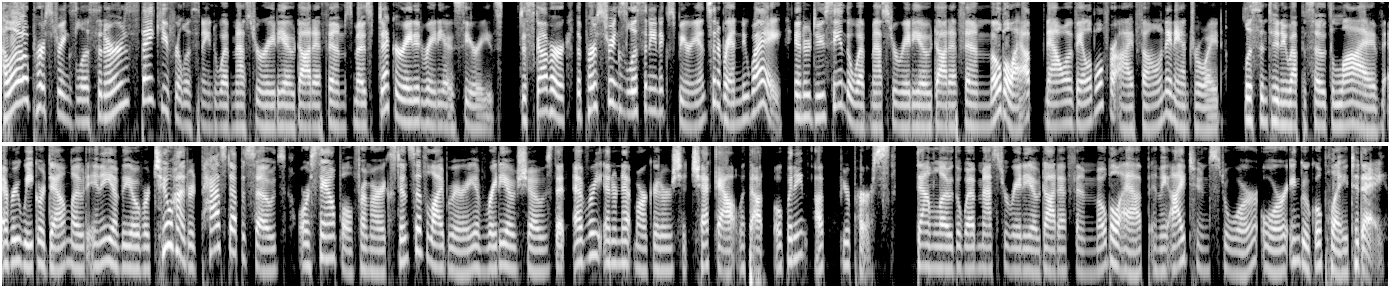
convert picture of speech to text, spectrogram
Hello, Purse Strings listeners. Thank you for listening to WebmasterRadio.fm's most decorated radio series. Discover the Purse Strings listening experience in a brand new way. Introducing the WebmasterRadio.fm mobile app, now available for iPhone and Android. Listen to new episodes live every week or download any of the over 200 past episodes or sample from our extensive library of radio shows that every internet marketer should check out without opening up your purse. Download the webmasterradio.fm mobile app in the iTunes Store or in Google Play today.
